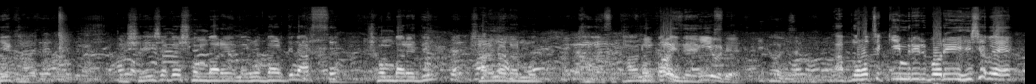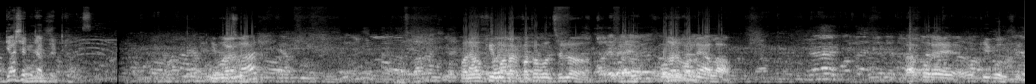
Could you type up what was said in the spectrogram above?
গিয়ে খাওয়াবো তো সেই হিসাবে সোমবারে রোববার দিন আসছে সোমবারের দিন সাড়ে নটার মধ্যে খাওয়াইছে খাওয়ানোর পরে এই যে আপনার হচ্ছে কিমরির বড়ি হিসেবে গ্যাসের ট্যাবলেট খাওয়াইছে কি মারার কথা বলছিল? মনে মনে আলাপ। তারপরে ও কি বলছিল?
